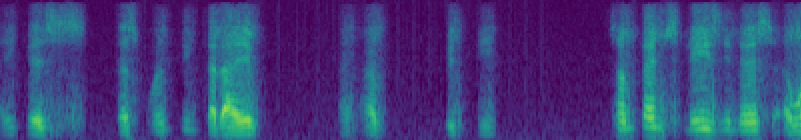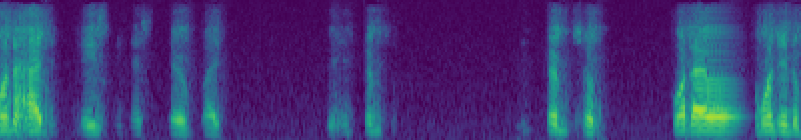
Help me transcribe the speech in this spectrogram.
I guess that's one thing that I I have with me. Sometimes laziness. I want to add laziness there, but in terms of in terms of what I want in a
